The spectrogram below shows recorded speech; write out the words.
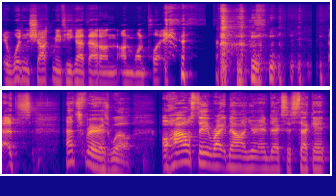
it wouldn't shock me if he got that on, on one play. that's that's fair as well. Ohio State right now on your index is second,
